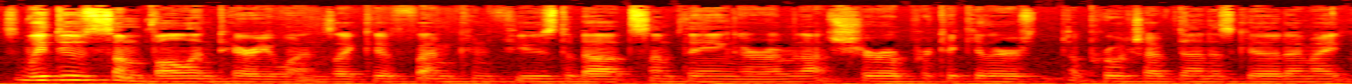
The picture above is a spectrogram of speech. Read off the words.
So we do some voluntary ones. Like if I'm confused about something or I'm not sure a particular approach I've done is good, I might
